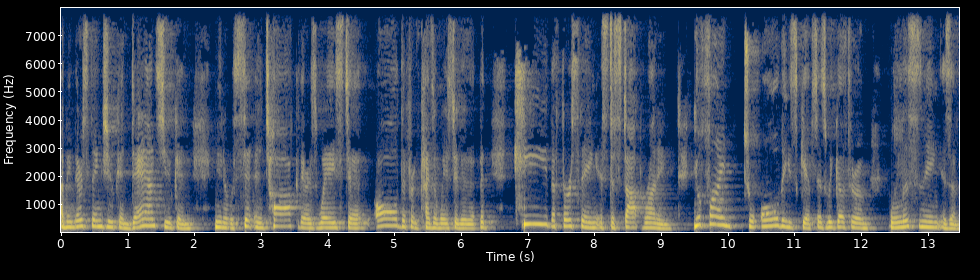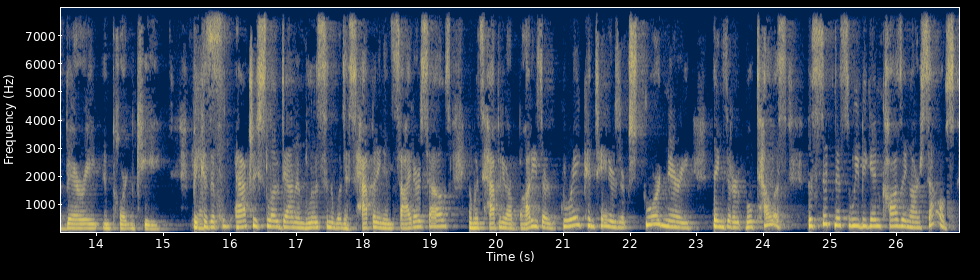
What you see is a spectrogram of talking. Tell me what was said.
I mean, there's things you can dance, you can, you know, sit and talk. There's ways to, all different kinds of ways to do that. But key, the first thing is to stop running. You'll find to all these gifts as we go through them, listening is a very important key. Because yes. if we actually slow down and listen to what is happening inside ourselves and what's happening, our bodies are great containers, they're extraordinary things that are, will tell us the sickness we begin causing ourselves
